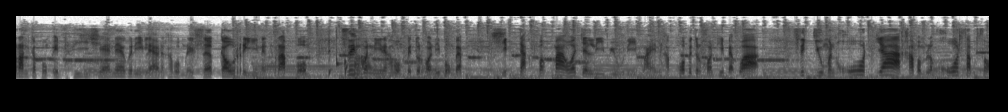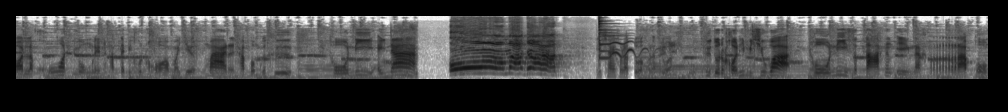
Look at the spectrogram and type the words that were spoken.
รันดร์กับผม NT Channel กันอีกแล้วนะครับผมในเซิร์ฟเกาหลีนะครับผมซึ่งวันนี้นะครับผมเป็นตัวละครที่ผมแบบคิดดักมาก ๆ ว่าจะรีวิวดีไหมนะครับเพราะเป็นตัวละครที่แบบว่าสกิลมันโคตรยากครับผมแล้วโคตรซับซ้อนแล้วโคตรงงเลยนะครับแต่มีคนขอมาเยอะมากนะครับผมก็คือ โทนี่ไอหน้า Oh my god! ไม่ใช่คนละตัวคนละตัว คือตัวละครที่มีชื่อว่าโทนี่สตาร์กนั่นเองนะครับผม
